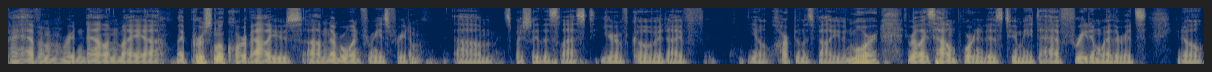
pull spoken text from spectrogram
I have them written down. My uh, my personal core values. Um, number one for me is freedom. Um, especially this last year of COVID, I've you know harped on this value even more and realized how important it is to me to have freedom, whether it's you know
